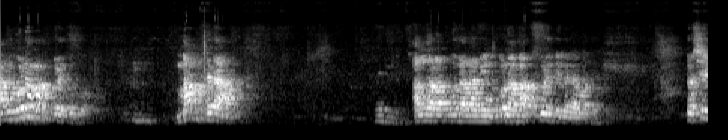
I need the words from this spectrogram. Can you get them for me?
আমি গুনাহ মাফ করে দেব। মাফ ফেরা। আল্লাহ রাব্বুল আলামিন গুনাহ মাফ করে দেবেন আমাদের। তো সেই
